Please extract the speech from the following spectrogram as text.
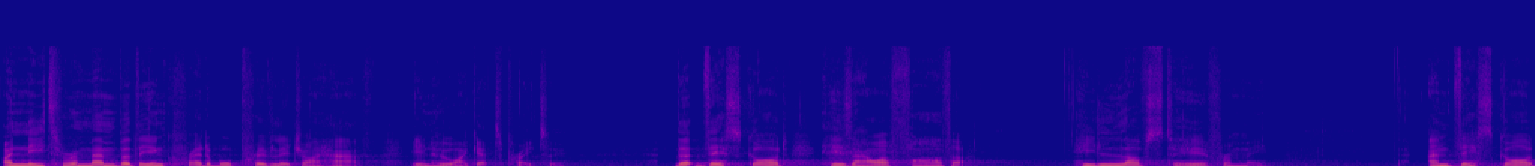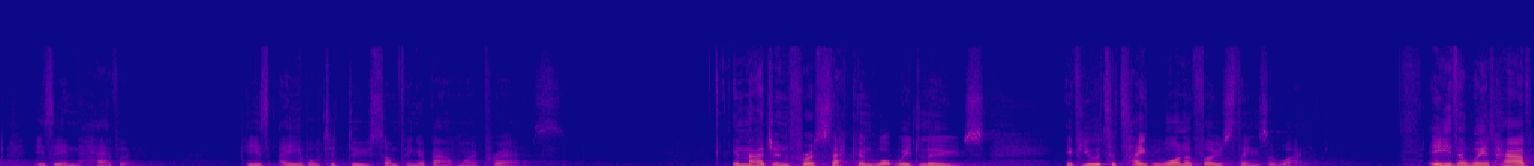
I need to remember the incredible privilege I have in who I get to pray to. That this God is our Father. He loves to hear from me. And this God is in heaven. He is able to do something about my prayers. Imagine for a second what we'd lose if you were to take one of those things away. Either we'd have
